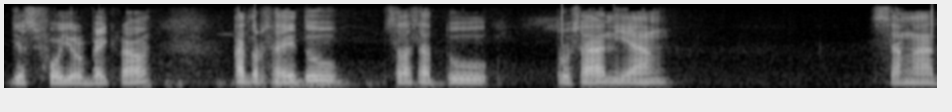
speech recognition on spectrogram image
just for your background, kantor saya itu salah satu perusahaan yang sangat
